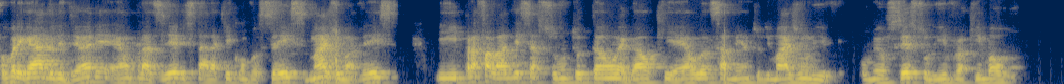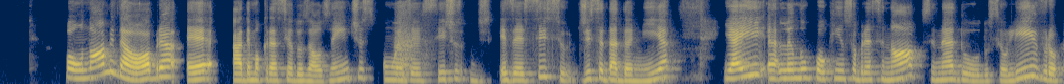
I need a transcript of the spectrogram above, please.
Obrigado, Lidiane. É um prazer estar aqui com vocês mais uma vez e para falar desse assunto tão legal que é o lançamento de mais um livro, o meu sexto livro aqui em Bauru. Bom, o nome da obra é A Democracia dos Ausentes, um exercício, exercício de cidadania. E aí, eh, lendo um pouquinho sobre a sinopse né, do, do seu livro,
